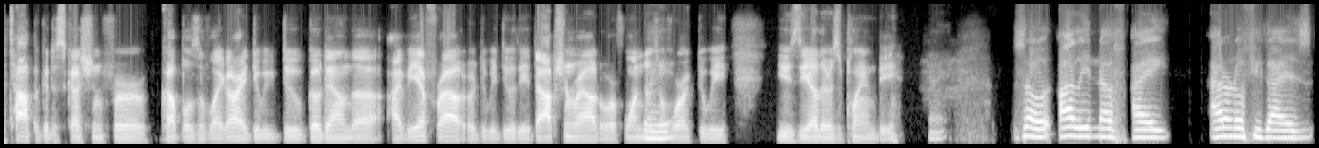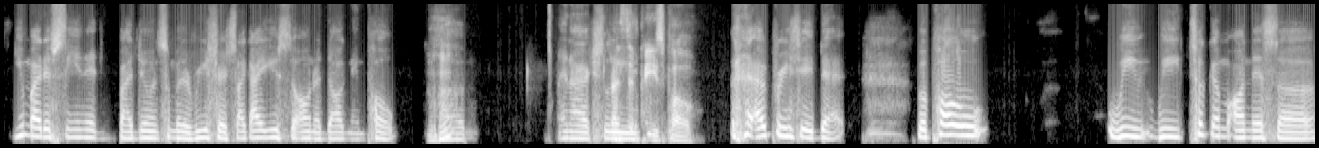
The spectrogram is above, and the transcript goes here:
a topic of discussion for couples of like, all right, do we do go down the IVF route or do we do the adoption route, or if one doesn't Right. work, do we use the other as a plan B? so oddly enough, I I don't know if you guys you might have seen it by doing some of the research. Like I used to own a dog named Pope, Mhm. um, and I actually rest in peace, Poe. I appreciate that. But Poe, we we took him on this uh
